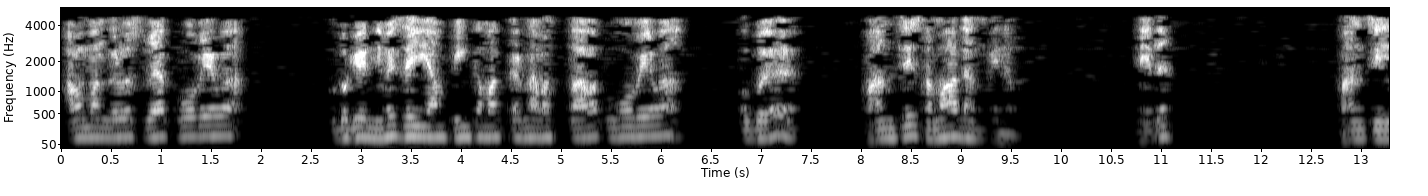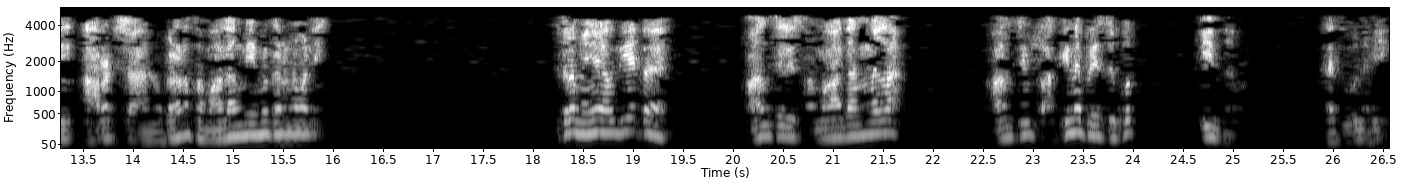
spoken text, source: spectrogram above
අවමංගලෝත්සවයක් හෝ වේවා ඔබගේ නිවෙසේ යම් පින්කමක් කරන අවස්ථාවක් හෝ වේවා ඔබ පංචේ සමාදන් වෙනවා. නේද? පංචේ ආරක්ෂා නොකරන සමාදන් වීම කරනවනේ. ඒතර මේ විදිහට පංචේ සමාදන් වෙලා පංචේ රකින්න පිළිසුකුත් ඉන්නවා. නැතුව නෙවෙයි.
